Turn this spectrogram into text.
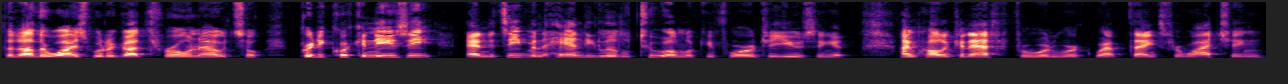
that otherwise would have got thrown out. So pretty quick and easy, and it's even a handy little tool. I'm looking forward to using it. I'm Colin Knecht for Woodwork Web. Thanks for watching.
